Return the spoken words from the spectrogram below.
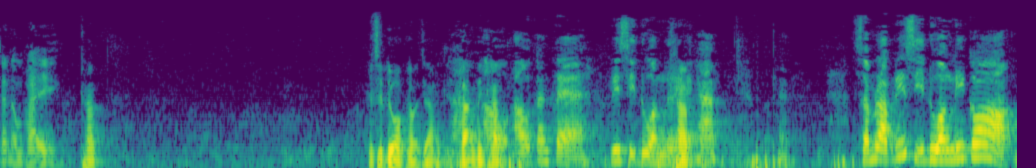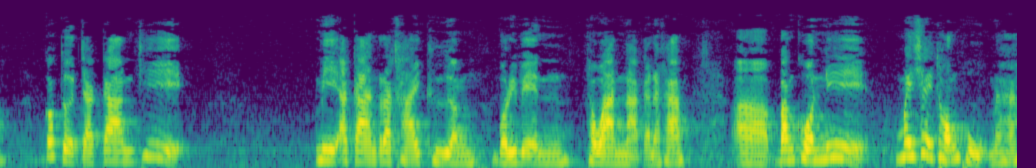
จะนำภัยครับเป็นสะดวงครับอาจารย์อีกครั้งหนึ่งครับเอาเอาตั้งแต่ริสีดวงเลยครับนะคะค่ะ สำหรับริสีดวงนี่ก็ก็เกิดจากการที่มีอาการระคายเคืองบริเวณทวารหนักนะคะอ่าบางคนนี่ไม่ใช่ท้องผูกนะคะ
